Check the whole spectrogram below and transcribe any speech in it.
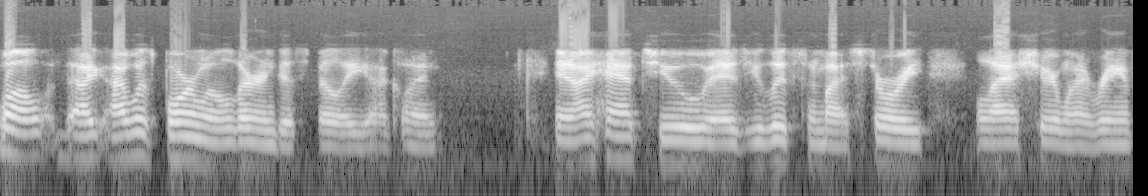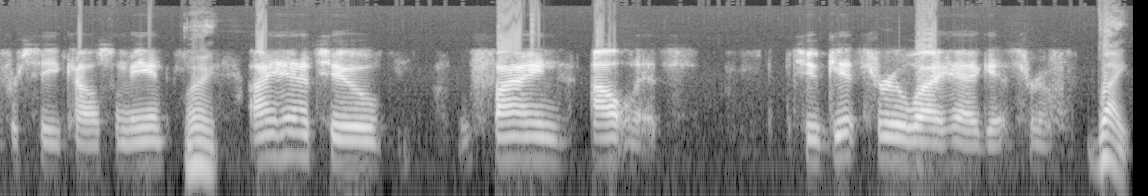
Well, I, I was born with a learning disability, uh, Glenn, and I had to, as you listen to my story last year when I ran for city council meeting, Right. I had to find outlets to get through what I had to get through. Right.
